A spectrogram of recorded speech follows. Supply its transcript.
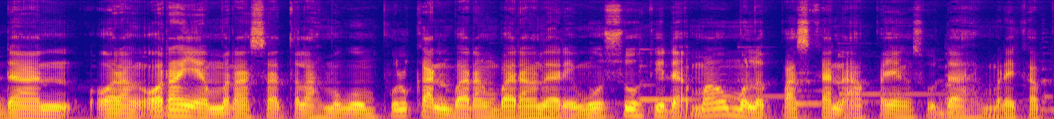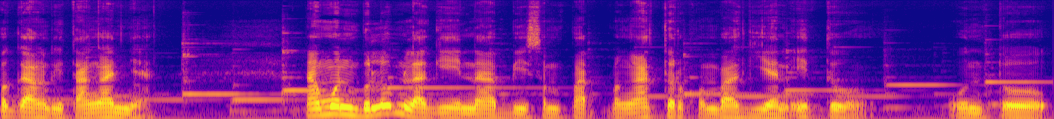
dan orang-orang yang merasa telah mengumpulkan barang-barang dari musuh tidak mau melepaskan apa yang sudah mereka pegang di tangannya. Namun belum lagi Nabi sempat mengatur pembagian itu, untuk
